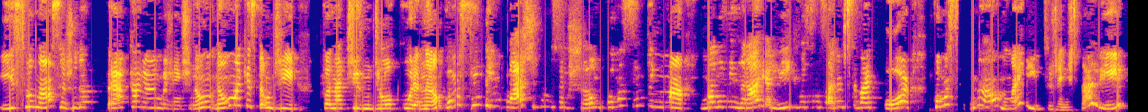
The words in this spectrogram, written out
e isso, nossa, ajuda pra caramba, gente. Não, não uma questão de fanatismo de loucura. Não, como assim tem um plástico no seu chão? Como assim tem uma, uma luminária ali que você não sabe onde você vai pôr? Como assim? Não, não é isso, gente. Tá ali,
